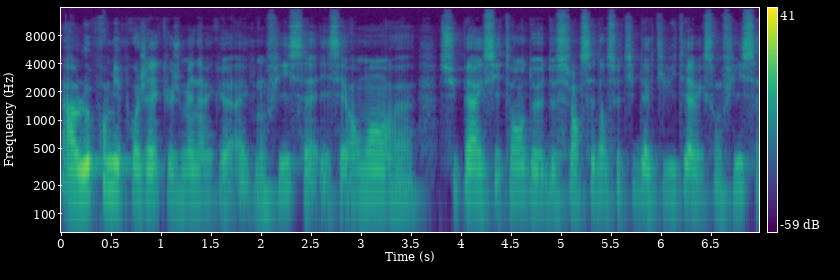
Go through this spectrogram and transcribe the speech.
hein, le premier projet que je mène avec, avec mon fils, et c'est vraiment euh, super excitant de, se lancer dans ce type d'activité avec son fils.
